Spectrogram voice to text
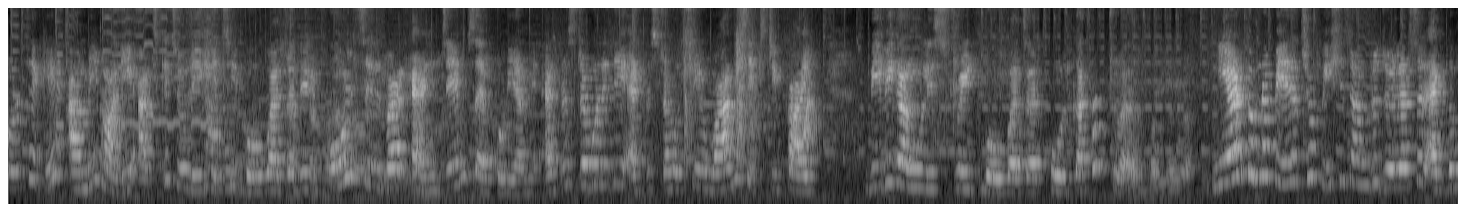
স্টোর থেকে আমি মলি আজকে চলে এসেছি বউবাজারের গোল্ড সিলভার অ্যান্ড জেমস অ্যাম্পোরিয়ামে অ্যাড্রেসটা বলে দিই অ্যাড্রেসটা হচ্ছে one sixty five B B Ganguly Street Bowbazar Kolkata twelve near তোমরা পেয়ে যাচ্ছ পিসি চন্দ্র জুয়েলার্সের একদম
